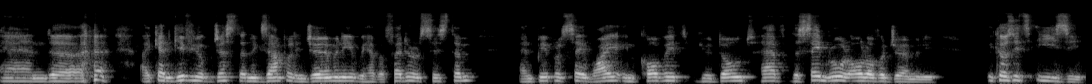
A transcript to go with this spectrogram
And uh, I can give you just an example. In Germany, we have a federal system and people say, why in COVID you don't have the same rule all over Germany? Because it's easy.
